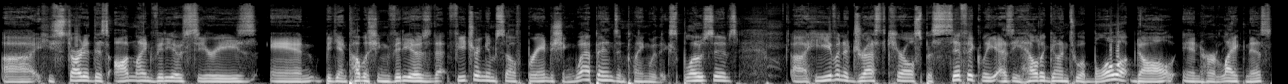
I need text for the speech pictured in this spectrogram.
Uh, he started this online video series and began publishing videos that featuring himself brandishing weapons and playing with explosives. Uh, he even addressed Carole specifically as he held a gun to a blow up doll in her likeness,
